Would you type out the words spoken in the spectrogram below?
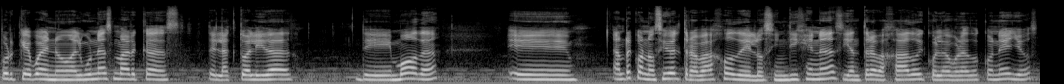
porque bueno, algunas marcas de la actualidad de moda eh, han reconocido el trabajo de los indígenas y han trabajado y colaborado con ellos,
